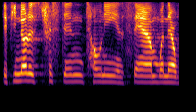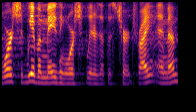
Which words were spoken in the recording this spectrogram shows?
If you notice Tristan, Tony, and Sam, when they're worship, we have amazing worship leaders at this church, right? Amen?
